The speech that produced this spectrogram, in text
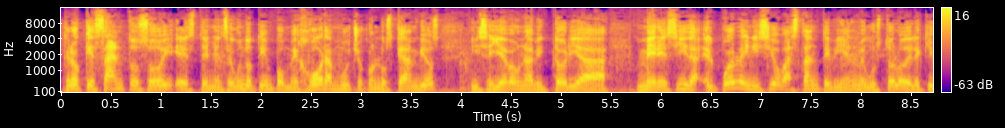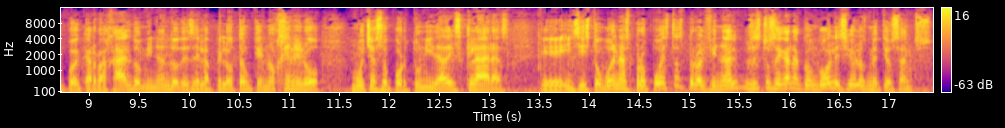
Creo que Santos hoy, este, en el segundo tiempo, mejora mucho con los cambios y se lleva una victoria merecida. El Puebla inició bastante bien. Me gustó lo del equipo de Carvajal, dominando desde la pelota, aunque no generó muchas oportunidades claras. Eh, insisto, buenas propuestas, pero al final, pues esto se gana con goles y hoy los metió Santos.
